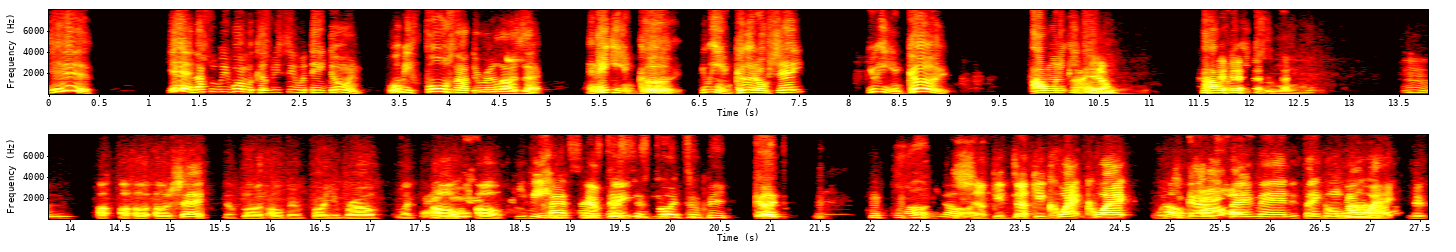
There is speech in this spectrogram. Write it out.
Yeah, yeah, and that's what we want because we see what they doing. We'll be fools not to realize that. And they eating good. You eating good, O'Shea? You eating good? I want to eat. I too. am. I want to eat too. Mm. Oh, oh, oh, O'Shea, the floor is open for you, bro. What? Right oh, oh, he's eating. Matt says this is going to be good. oh, Lord. Shucky ducky quack quack. What okay. you gotta say, man? This ain't gonna y'all, be whack. Let's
